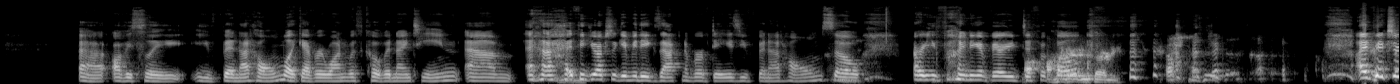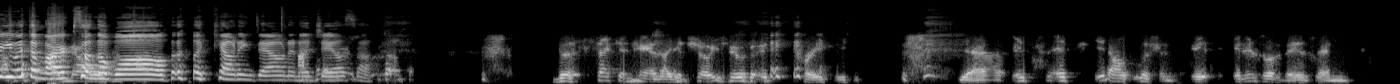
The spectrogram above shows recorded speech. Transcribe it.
uh, obviously you've been at home like everyone with COVID nineteen. Um, and I think you actually gave me the exact number of days you've been at home. So, are you finding it very difficult? 130. I picture you with the marks on the wall, like counting down in a jail cell. The second hand I could show you, it's crazy. yeah, it's it's you know, listen, it it is what it is, and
